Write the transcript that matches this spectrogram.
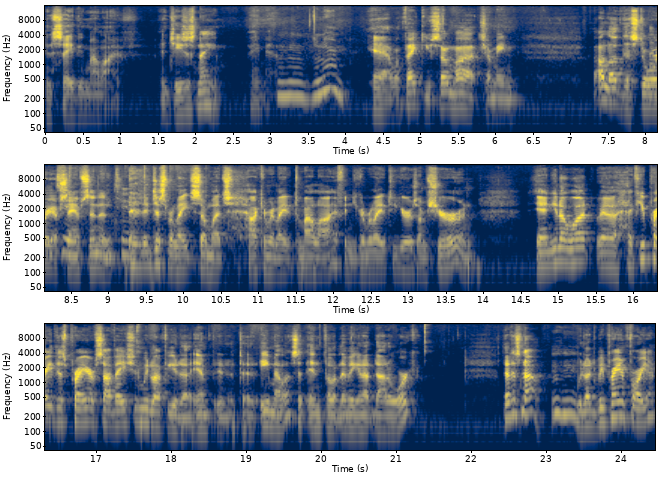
and saving my life. In Jesus' name, amen. Mm-hmm. Amen. Yeah, well, thank you so much. I mean, I love this story of too. Samson, and it, just relates so much. I can relate it to my life, and you can relate it to yours, I'm sure. And and you know what? Uh, if you prayed this prayer of salvation, we'd love for you to to email us at info at livingitup.org. Let us know. Mm-hmm. We'd love to be praying for you.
